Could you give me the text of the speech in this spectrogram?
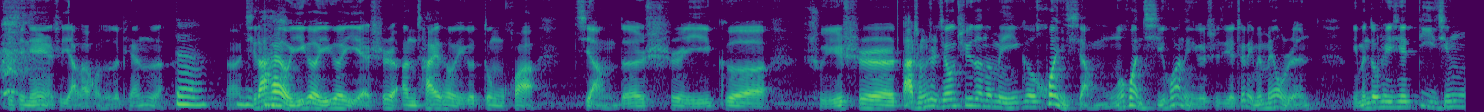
这些年也是演了好多的片子。对，呃，其他还有一个一个也是 Untitled 一个动画，讲的是一个属于是大城市郊区的那么一个幻想、魔幻、奇幻的一个世界。这里面没有人，里面都是一些地精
